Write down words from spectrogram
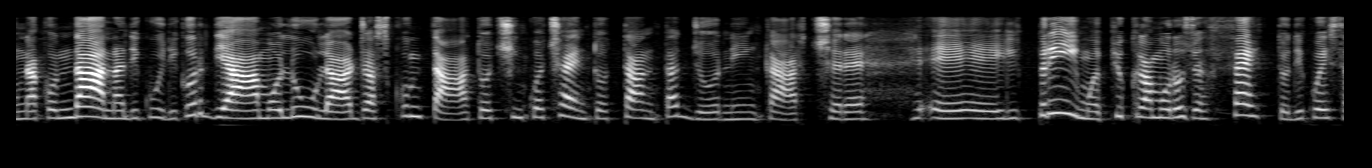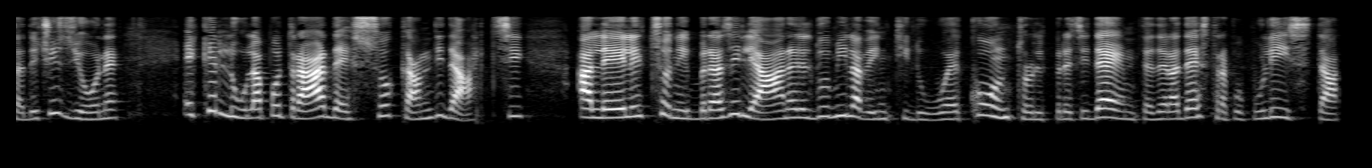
Una condanna di cui ricordiamo Lula ha già scontato 580 giorni in carcere e il primo e più clamoroso effetto di questa decisione è che Lula potrà adesso candidarsi alle elezioni brasiliane del 2022 contro il presidente della destra populista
